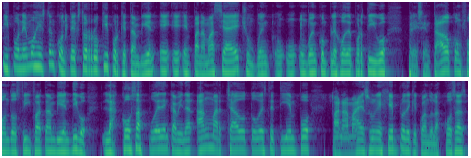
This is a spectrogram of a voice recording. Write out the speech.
Y ponemos esto en contexto, Rookie, porque también eh, eh, en Panamá se ha hecho un buen, un, un buen complejo deportivo presentado con fondos FIFA también. Digo, las cosas pueden caminar, han marchado todo este tiempo. Panamá es un ejemplo de que cuando las cosas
